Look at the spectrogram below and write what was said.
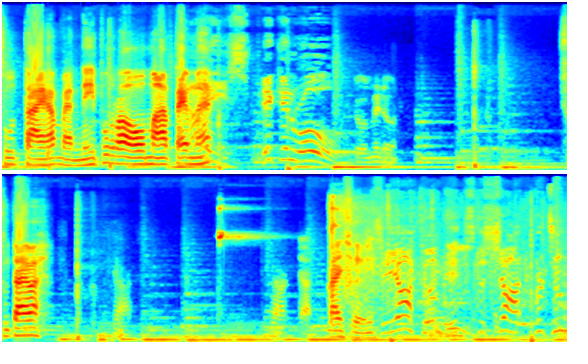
สู้ตายครับแบบนี้พวกเรามาเต็มฮะ Nice pick and roll. โดนไม่โดนชูได้ปะอยาก จัดได้เฉย Siakam hits the shot for two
